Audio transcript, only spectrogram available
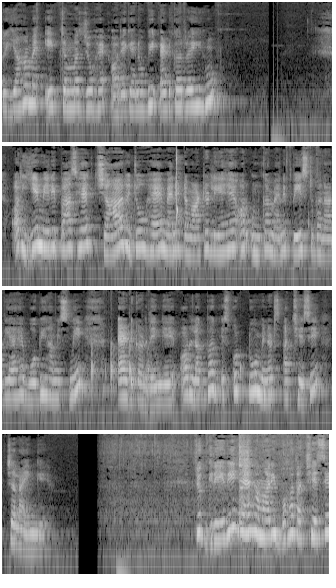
तो यहाँ मैं एक चम्मच जो है ऑरेगेनो भी ऐड कर रही हूँ। और ये मेरे पास है, चार जो है मैंने टमाटर लिए हैं और उनका मैंने पेस्ट बना दिया है, वो भी हम इसमें ऐड कर देंगे और लगभग इसको टू मिनट्स अच्छे से चलाएँगे। जो ग्रेवी है हमारी बहुत अच्छे से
